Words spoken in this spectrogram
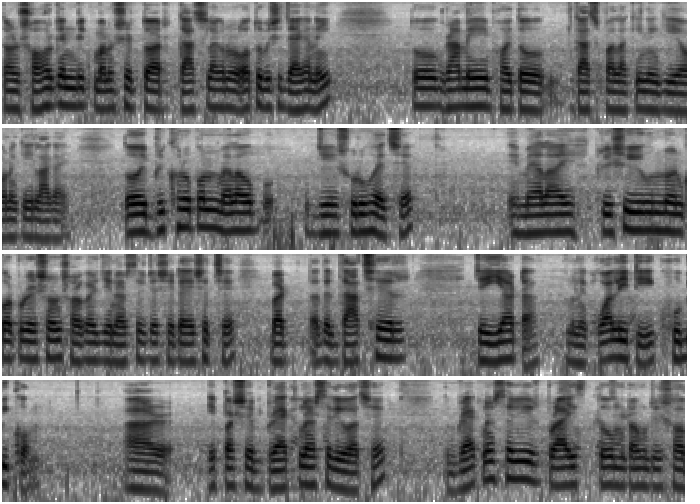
কারণ শহর কেন্দ্রিক মানুষের তো আর গাছ লাগানোর অত বেশি জায়গা নেই। তো গ্রামে হয়তো গাছপালা কিনে গিয়ে অনেকেই লাগায়। তো এই বৃক্ষরোপণ মেলাও যে শুরু হয়েছে, এই মেলায় কৃষি উন্নয়ন কর্পোরেশন, সরকারি যে নার্সারিটা সেটা এসেছে, বাট তাদের গাছের যে ইয়াটা মানে কোয়ালিটি খুবই কম। আর এপাশে ব্র্যাক নার্সারিও আছে। ব্র্যাক নার্সারির প্রাইস তো মোটামুটি সব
